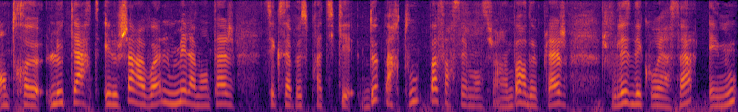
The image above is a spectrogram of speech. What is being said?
entre le kart et le char à voile, mais l'avantage, c'est que ça peut se pratiquer de partout, pas forcément sur un bord de plage. Je vous laisse découvrir ça et nous,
